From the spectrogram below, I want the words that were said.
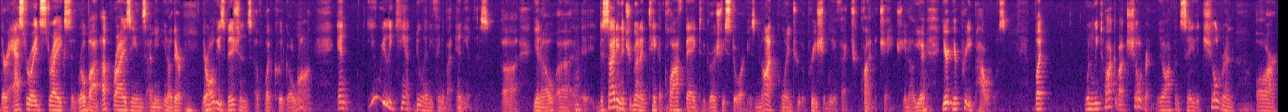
there are asteroid strikes and robot uprisings. I mean you know there there are all these visions of what could go wrong. And you really can't do anything about any of this. Uh, you know, uh, deciding that you're going to take a cloth bag to the grocery store is not going to appreciably affect climate change. You know, you're, you're, you're pretty powerless. But when we talk about children, we often say that children are,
